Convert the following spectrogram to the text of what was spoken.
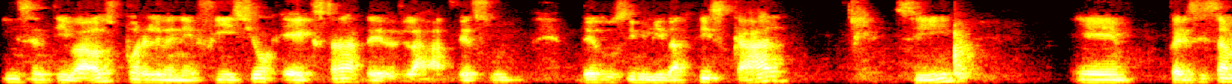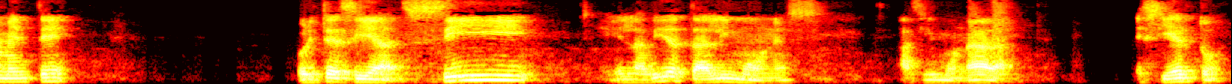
incentivados por el beneficio extra de, la, de su deducibilidad fiscal. ¿sí? Eh, precisamente, ahorita decía, si en la vida te limones, haz limonada. Es cierto,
